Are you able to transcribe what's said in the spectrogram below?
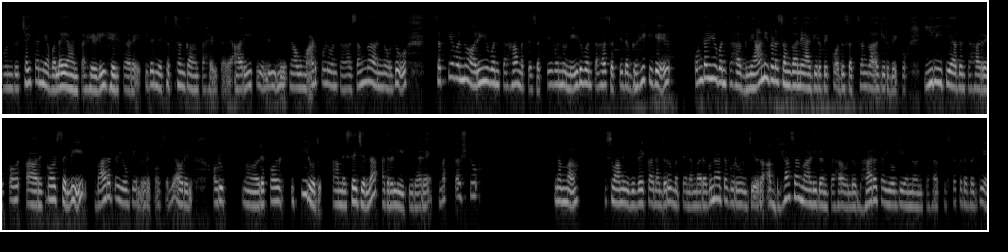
ಒಂದು ಚೈತನ್ಯ ವಲಯ ಅಂತ ಹೇಳಿ ಹೇಳ್ತಾರೆ. ಇದನ್ನೇ ಸತ್ಸಂಗ ಅಂತ ಹೇಳ್ತಾರೆ. ಆ ರೀತಿಯಲ್ಲಿ ನಾವು ಮಾಡಿಕೊಳ್ಳುವಂತಹ ಸಂಘ ಅನ್ನೋದು ಸತ್ಯವನ್ನು ಅರಿಯುವಂತಹ ಮತ್ತು ಸತ್ಯವನ್ನು ನೀಡುವಂತಹ ಸತ್ಯದ ಗ್ರಹಿಕೆಗೆ ಕೊಂಡೊಯ್ಯುವಂತಹ ಜ್ಞಾನಿಗಳ ಸಂಘನೇ ಆಗಿರಬೇಕು, ಅದು ಸತ್ಸಂಗ ಆಗಿರಬೇಕು. ಈ ರೀತಿಯಾದಂತಹ ರೆಕಾರ್ಡ್ ರೆಕಾರ್ಡ್ಸಲ್ಲಿ, ಭಾರತ ಯೋಗಿ ಅನ್ನೋ ರೆಕಾರ್ಡ್ಸಲ್ಲಿ ಅವರೆಲ್ಲ ಅವರು ರೆಕಾರ್ಡ್ ಇಟ್ಟಿರೋದು. ಆ ಮೆಸೇಜ್ ಎಲ್ಲ ಅದರಲ್ಲಿ ಇಟ್ಟಿದ್ದಾರೆ. ಮತ್ತಷ್ಟು ನಮ್ಮ ಸ್ವಾಮಿ ವಿವೇಕಾನಂದರು ಮತ್ತು ನಮ್ಮ ರಘುನಾಥ ಗುರೂಜಿಯವರು ಅಭ್ಯಾಸ ಮಾಡಿದಂತಹ ಒಂದು ಭಾರತ ಯೋಗಿ ಅನ್ನುವಂತಹ ಪುಸ್ತಕದ ಬಗ್ಗೆ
